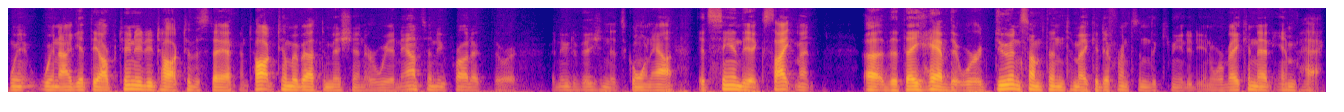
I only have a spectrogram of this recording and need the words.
when, when I get the opportunity to talk to the staff and talk to them about the mission, or we announce a new product or a new division that's going out, it's seeing the excitement uh, that they have that we're doing something to make a difference in the community and we're making that impact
